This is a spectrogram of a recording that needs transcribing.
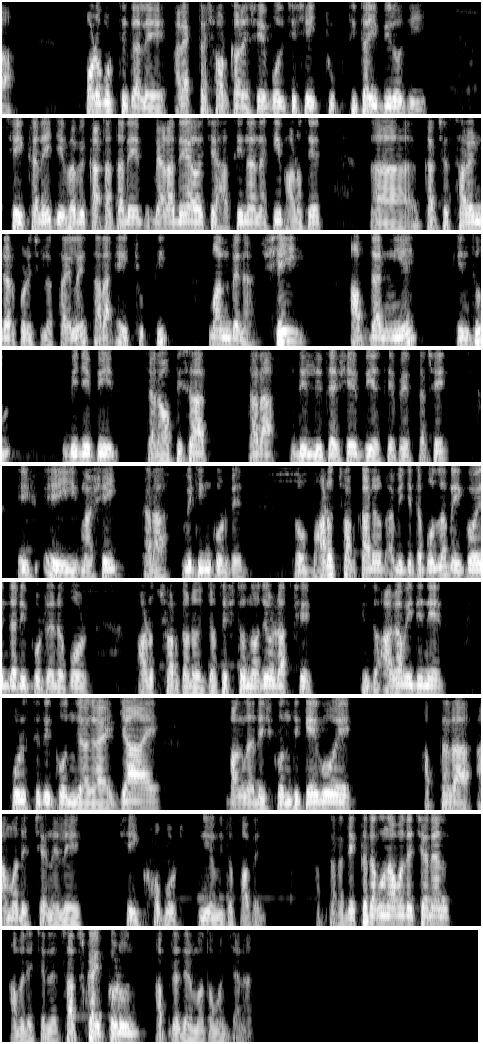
পরবর্তীকালে আরেকটা সরকার এসে বলছে, সেই চুক্তিটাই বিরোধী। সেইখানে যেভাবে কাটাতারের বেড়া দেওয়া হয়েছে, হাসিনা নাকি ভারতের কাছে সারেন্ডার করেছিল ফাইলে তারা এই চুক্তি মানবে না। সেই আবদার নিয়ে কিন্তু বিজেপির যারা অফিসার, তারা দিল্লিতে এসে বিএসএফ এর কাছে এই এই মাসেই তারা মিটিং করবেন। তো ভারত সরকারের, আমি যেটা বললাম, এই গোয়েন্দা রিপোর্টের ওপর ভারত সরকারও যথেষ্ট নজর রাখছে। কিন্তু আগামী দিনের পরিস্থিতি কোন জায়গায় যায়, বাংলাদেশ কোন দিকে এগোয়, আপনারা আমাদের চ্যানেলে সেই খবর নিয়মিত পাবেন। আপনারা দেখতে থাকুন আমাদের চ্যানেল আমাদের চ্যানেল সাবস্ক্রাইব করুন, আপনাদের মতামত জানান।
